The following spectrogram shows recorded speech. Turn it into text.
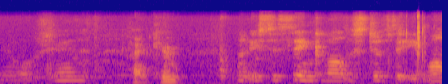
You're washing. Thank you. I used to think of all the stuff that you want.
